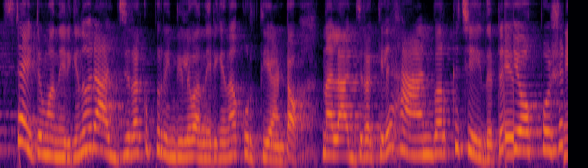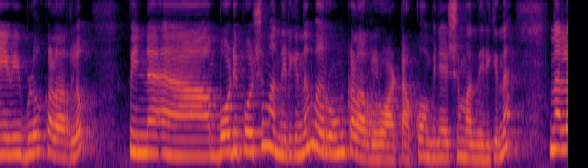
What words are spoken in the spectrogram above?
നെക്സ്റ്റ് ഐറ്റം വന്നിരിക്കുന്നത് ഒരു അജ്രക്ക് പ്രിന്റിൽ വന്നിരിക്കുന്ന കുർത്തിയാണ് കേട്ടോ നല്ല അജ്രക്കിൽ ഹാൻഡ് വർക്ക് ചെയ്തിട്ട് യോക്ക് പോർഷൻ നേവി ബ്ലൂ കളറിലും പിന്നെ ബോഡി പോർഷൻ വന്നിരിക്കുന്നത് മെറൂൺ കളറിലും ആട്ടോ കോമ്പിനേഷൻ വന്നിരിക്കുന്നത് നല്ല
